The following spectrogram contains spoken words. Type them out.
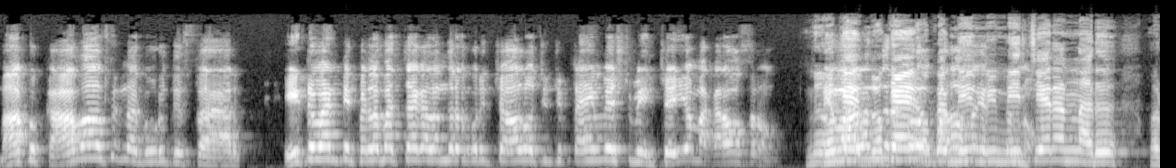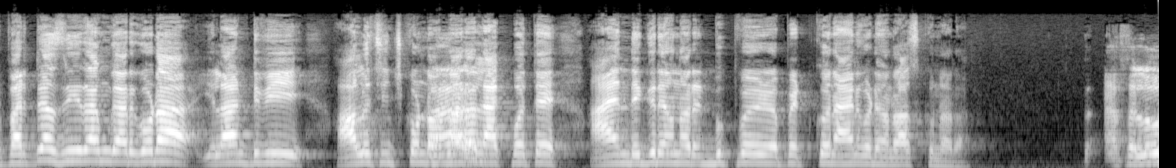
మాకు కావాల్సింది అభివృద్ధి సార్. ఇటువంటి పిల్లబచ్చాగలందరి గురించి ఆలోచించి టైం వేస్ట్ మేము చెయ్యం మాకు అనవసరం. మీరు. చేరన్నారు మరి పరిటాల శ్రీరామ్ గారు కూడా ఇలాంటివి ఆలోచించకుండా ఉన్నారా? లేకపోతే ఆయన దగ్గర ఏమైనా రెడ్ బుక్ పెట్టుకొని ఆయన కూడా ఏమైనా రాసుకున్నారా? అసలు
